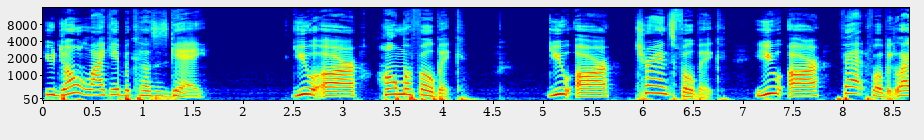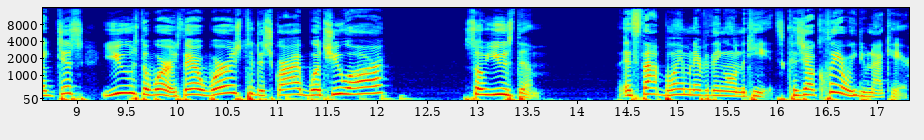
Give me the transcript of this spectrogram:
You don't like it because it's gay. You are homophobic. You are transphobic. You are fatphobic. Like just use the words. There are words to describe what you are. So use them and stop blaming everything on the kids because y'all clearly do not care.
